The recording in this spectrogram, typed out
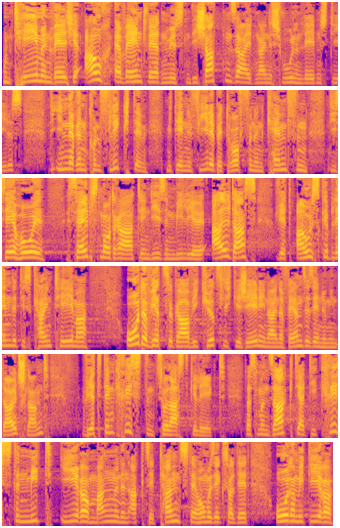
und Themen, welche auch erwähnt werden müssten, die Schattenseiten eines schwulen Lebensstils, die inneren Konflikte, mit denen viele Betroffenen kämpfen, die sehr hohe Selbstmordrate in diesem Milieu, all das wird ausgeblendet, ist kein Thema. Oder wird sogar, wie kürzlich geschehen in einer Fernsehsendung in Deutschland, wird den Christen zur Last gelegt. Dass man sagt, ja, die Christen mit ihrer mangelnden Akzeptanz der Homosexualität oder mit ihrer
